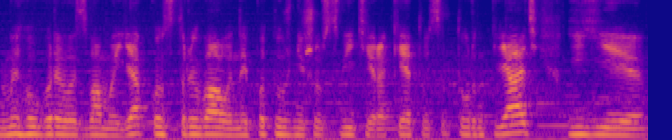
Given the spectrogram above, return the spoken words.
Ми говорили з вами, як конструювали найпотужнішу в світі ракету Сатурн 5 Її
